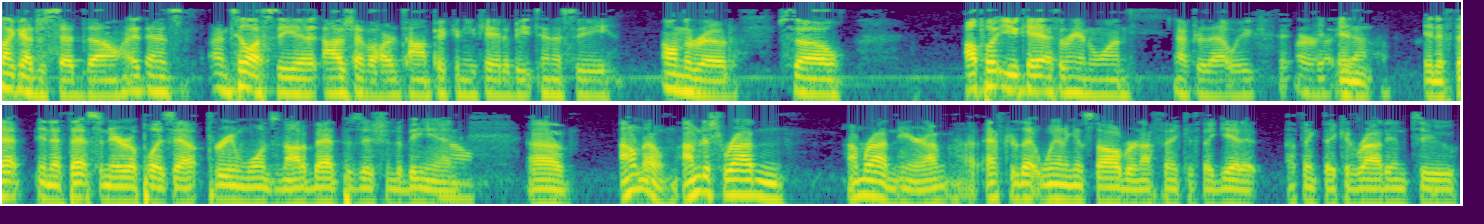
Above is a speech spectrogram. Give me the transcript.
like I just said though, and it's until I see it, I just have a hard time picking UK to beat Tennessee on the road. So I'll put UK at three and one after that week. Or, and yeah. and if that and if that scenario plays out, three and one's not a bad position to be in. No. Uh, I don't know. I'm just riding. I'm riding here. I'm after that win against Auburn. I think if they get it, I think they could ride into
